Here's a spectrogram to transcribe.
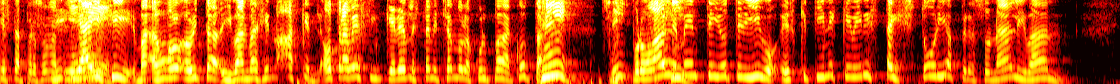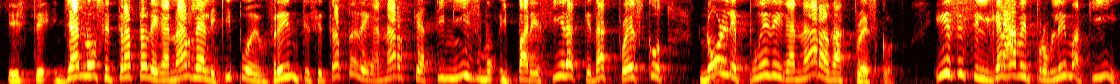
esta persona y, tiene. Y ahí sí, ahorita Iván va a decir, no, es que otra vez sin querer le están echando la culpa a Dakota. Sí, pues sí. probablemente yo te digo, es que tiene que ver esta historia personal, Iván. Este, ya no se trata de ganarle al equipo de enfrente, se trata de ganarte a ti mismo. Y pareciera que Dak Prescott no le puede ganar a Dak Prescott. Ese es el grave problema aquí.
